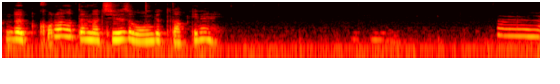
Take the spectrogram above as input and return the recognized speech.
근데 코로나 때문에 집에서 먹는 게 더 낫긴 해. 음.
